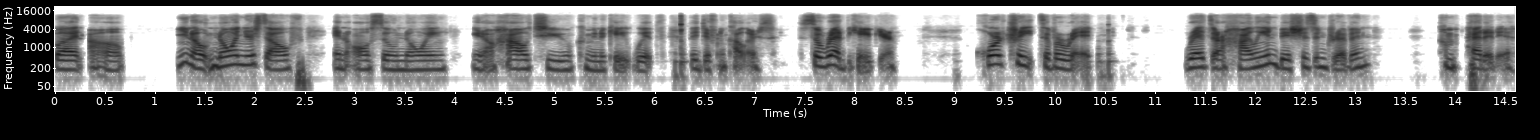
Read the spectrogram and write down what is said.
But um, you know, knowing yourself and also knowing, you know, how to communicate with the different colors. So red behavior. Core traits of a red. Reds are highly ambitious and driven, competitive,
